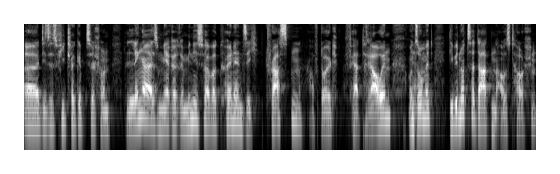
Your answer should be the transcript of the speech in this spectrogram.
Äh, dieses Feature gibt es ja schon länger, also mehrere Miniserver können sich trusten, auf Deutsch vertrauen und somit die Benutzerdaten austauschen.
